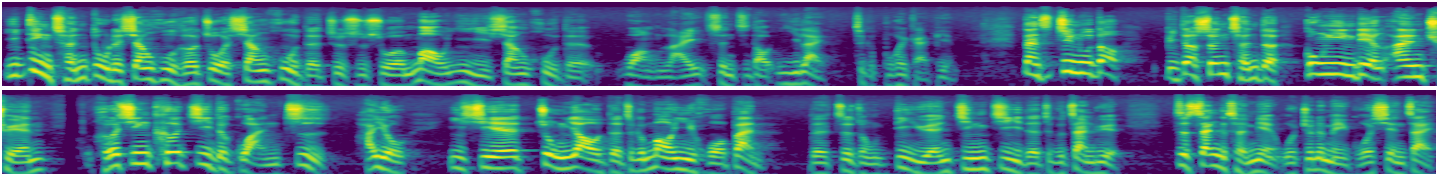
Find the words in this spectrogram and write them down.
一定程度的相互合作、相互的，就是说贸易、相互的往来，甚至到依赖，这个不会改变。但是进入到比较深层的供应链安全、核心科技的管制，还有一些重要的这个贸易伙伴的这种地缘经济的这个战略，这三个层面，我觉得美国现在。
